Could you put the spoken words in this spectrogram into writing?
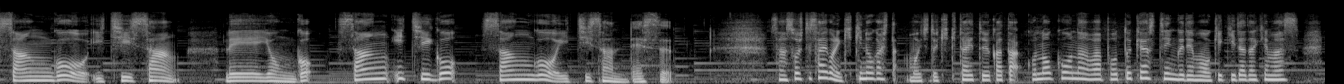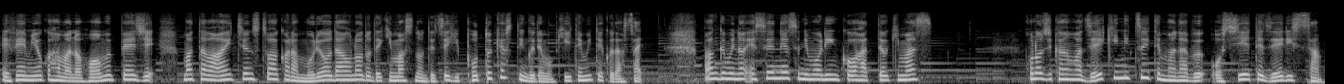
3513-045-315-3513です。さあ、そして最後に聞き逃した、もう一度聞きたいという方、このコーナーはポッドキャスティングでもお聞きいただけます。FM 横浜のホームページ、または iTunes ストアから無料ダウンロードできますので、ぜひポッドキャスティングでも聞いてみてください。番組の SNS にもリンクを貼っておきます。この時間は税金について学ぶ教えて税理士さん。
